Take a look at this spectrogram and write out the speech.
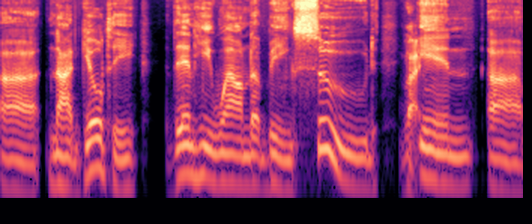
uh, not guilty. Then he wound up being sued right. in uh,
